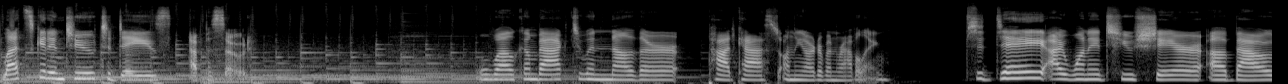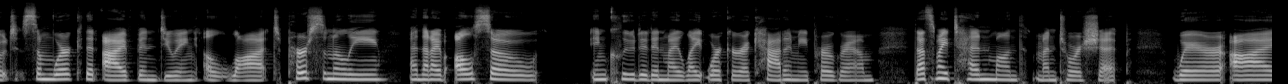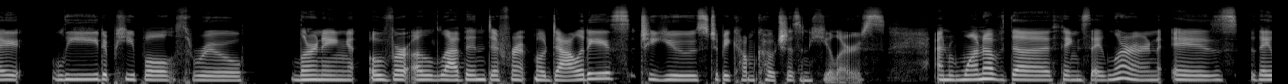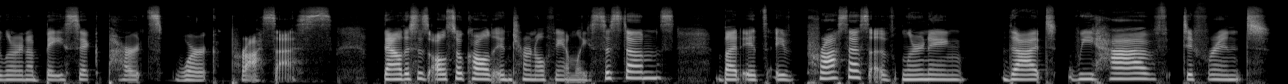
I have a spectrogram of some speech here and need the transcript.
Let's get into today's episode. Welcome back to another podcast on the art of unraveling. Today, I wanted to share about some work that I've been doing a lot personally, and that I've also included in my Lightworker Academy program. That's my 10 month mentorship where I lead people through learning over 11 different modalities to use to become coaches and healers. And one of the things they learn is they learn a basic parts work process. Now, this is also called internal family systems, but it's a process of learning that we have different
